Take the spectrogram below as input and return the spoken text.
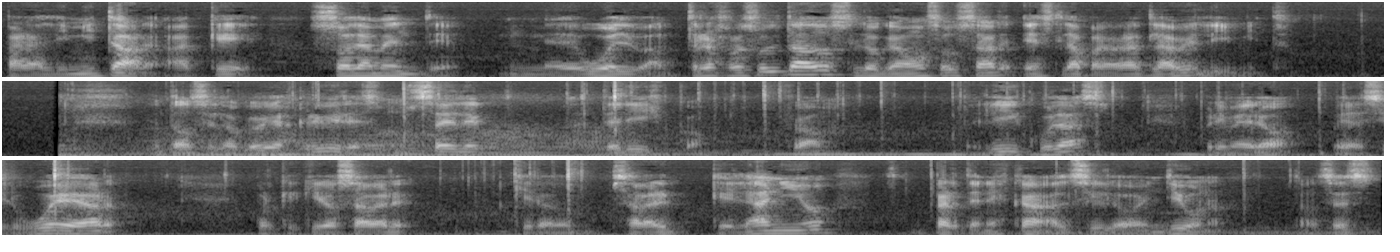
para limitar a que solamente me devuelva tres resultados, lo que vamos a usar es la palabra clave limit. Entonces lo que voy a escribir es un select asterisco from películas. Primero voy a decir where, porque quiero saber, quiero saber que el año pertenezca al siglo XXI. Entonces,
